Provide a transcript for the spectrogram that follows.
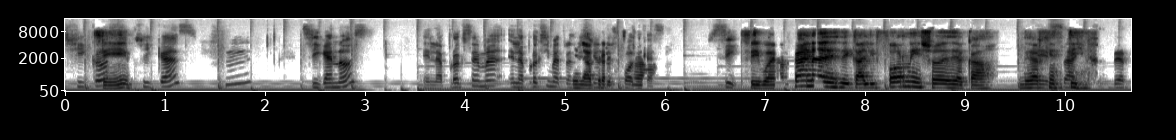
chicos, Sí. chicas. Síganos en la próxima, en la próxima la transmisión del podcast. Sí. Sí, bueno, Hanna desde California y yo desde acá, de Argentina. De,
